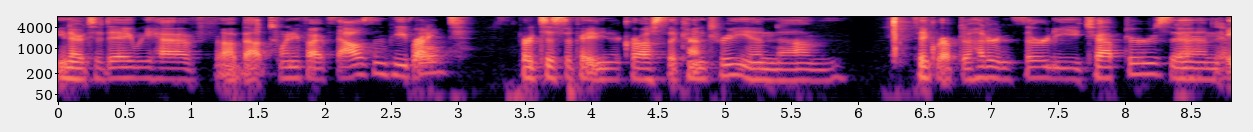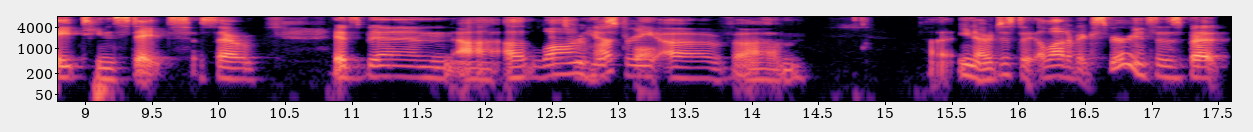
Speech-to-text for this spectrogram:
you know today we have about twenty five thousand people Right. participating across the country and um, think we're up to 130 chapters in yeah. 18 states. So it's been uh, a long history of, um, uh, you know, just a, a lot of experiences. But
